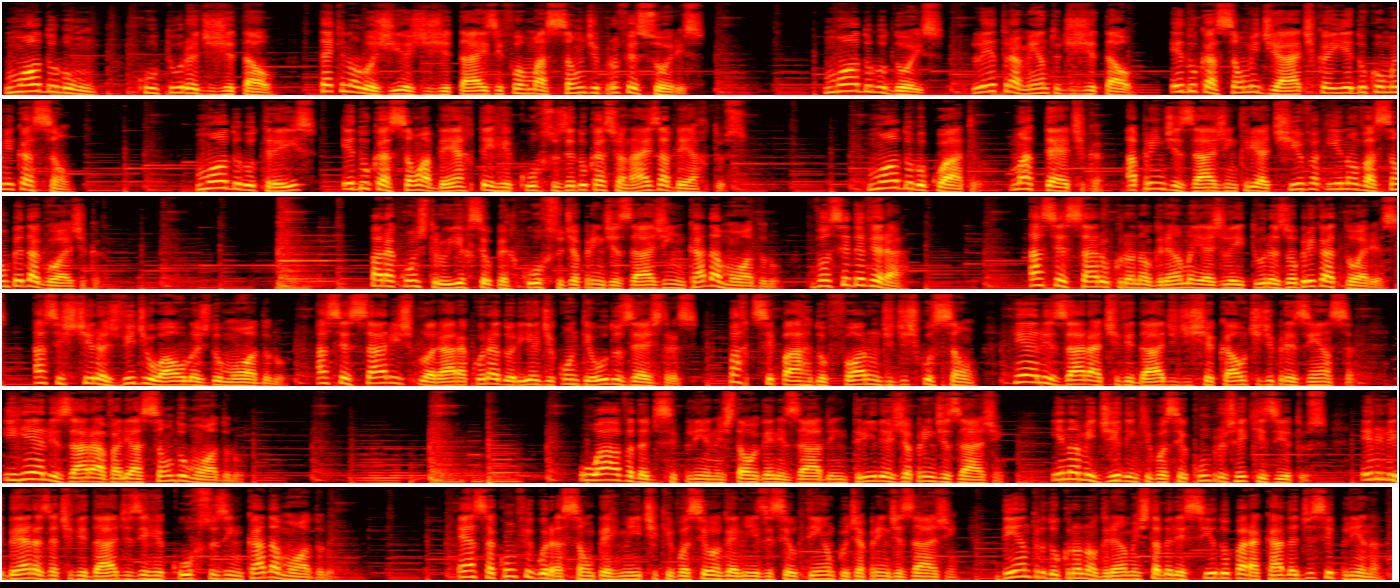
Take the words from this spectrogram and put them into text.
Módulo 1 Cultura Digital, Tecnologias Digitais e Formação de Professores. Módulo 2 Letramento Digital, Educação Midiática e Educomunicação. Módulo 3 Educação Aberta e Recursos Educacionais Abertos. Módulo 4 Matética, Aprendizagem Criativa e Inovação Pedagógica. Para construir seu percurso de aprendizagem em cada módulo, você deverá acessar o cronograma e as leituras obrigatórias, assistir às videoaulas do módulo, acessar e explorar a curadoria de conteúdos extras, participar do fórum de discussão, realizar a atividade de check-out de presença e realizar a avaliação do módulo. O AVA da disciplina está organizado em trilhas de aprendizagem, e na medida em que você cumpre os requisitos, ele libera as atividades e recursos em cada módulo. Essa configuração permite que você organize seu tempo de aprendizagem dentro do cronograma estabelecido para cada disciplina.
